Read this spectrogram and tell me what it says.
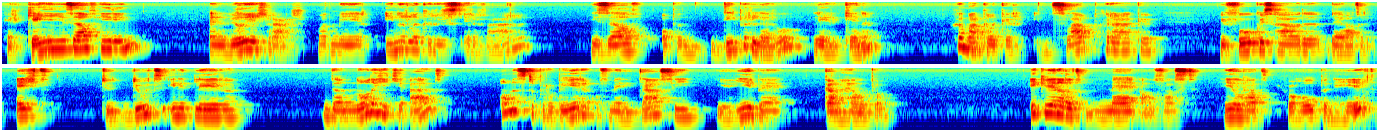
Herken je jezelf hierin? En wil je graag wat meer innerlijke rust ervaren, jezelf op een dieper level leren kennen, gemakkelijker in slaap geraken, je focus houden bij wat er echt toe doet in het leven, dan nodig ik je uit om eens te proberen of meditatie je hierbij kan helpen. Ik weet dat het mij alvast heel wat geholpen heeft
